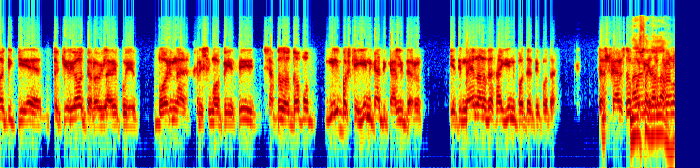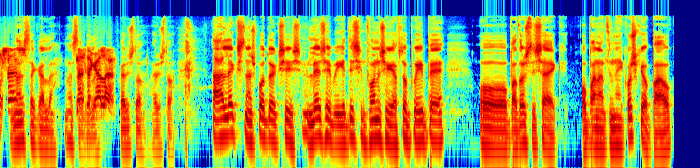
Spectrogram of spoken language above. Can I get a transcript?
ότι και- το κυριότερο δηλαδή που μπορεί να χρησιμοποιηθεί σε αυτόν τον τόπο μήπως και γίνει κάτι καλύτερο. Γιατί με έναν δεν θα γίνει ποτέ τίποτα. Σας ευχαριστώ Να πολύ είστε για τον καλά. χρόνο σας. Να είστε καλά. Να είστε Να είστε καλά. Ευχαριστώ. ευχαριστώ. Άλεξ, να σου πω το εξής. Λες, γιατί συμφώνησε για αυτό που είπε ο παδός της ΑΕΚ. Ο Παναθηναϊκός και ο ΠΑΟΚ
